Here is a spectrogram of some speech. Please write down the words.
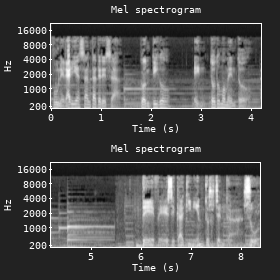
Funeraria Santa Teresa, contigo en todo momento. DFSK 580, SUV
